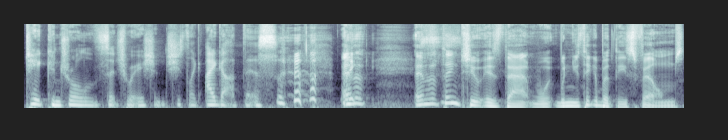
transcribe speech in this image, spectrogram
take control of the situation. She's like, I got this. and, the, and the thing too is that w- when you think about these films,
